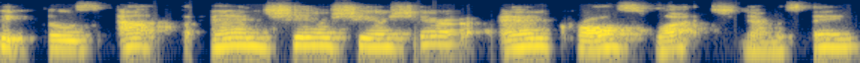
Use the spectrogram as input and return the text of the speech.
pick those up and share share share and cross watch namaste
